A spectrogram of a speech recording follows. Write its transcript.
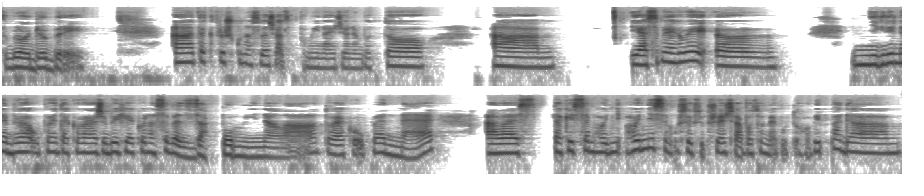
to bylo dobrý. A tak trošku na sebe třeba zapomínají, že nebo to. A já jsem jakoby uh, nikdy nebyla úplně taková, že bych jako na sebe zapomínala, to jako úplně ne, ale taky jsem hodně, hodně jsem u sexu přemýšlela o tom, jak u toho vypadám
